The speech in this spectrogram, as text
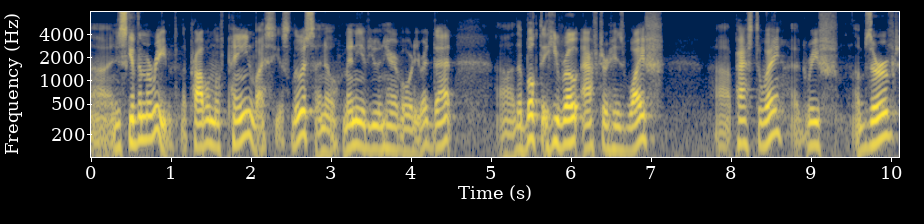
uh, just give them a read. The Problem of Pain by C.S. Lewis. I know many of you in here have already read that. Uh, the book that he wrote after his wife uh, passed away, a Grief Observed,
